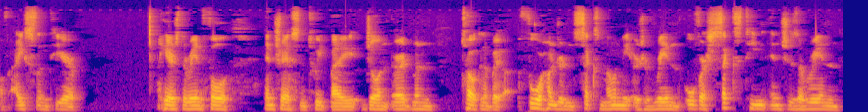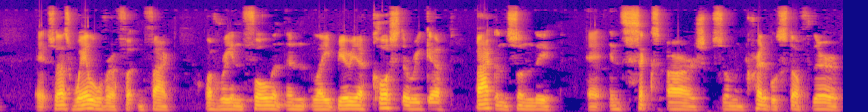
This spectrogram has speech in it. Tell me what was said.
of Iceland here. Here's the rainfall. Interesting tweet by John Erdman talking about 406 millimeters of rain, over 16 inches of rain. Uh, so that's well over a foot, in fact, of rain falling in Liberia, Costa Rica, back on Sunday uh, in six hours. Some incredible stuff there.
